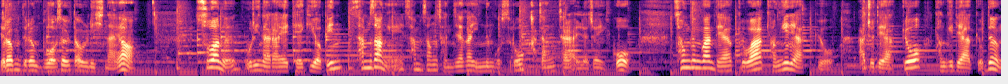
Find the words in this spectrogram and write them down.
여러분들은 무엇을 떠올리시나요? 수원은 우리나라의 대기업인 삼성의 삼성전자가 있는 곳으로 가장 잘 알려져 있고 성균관 대학교와 경희대학교, 아주대학교, 경기대학교 등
